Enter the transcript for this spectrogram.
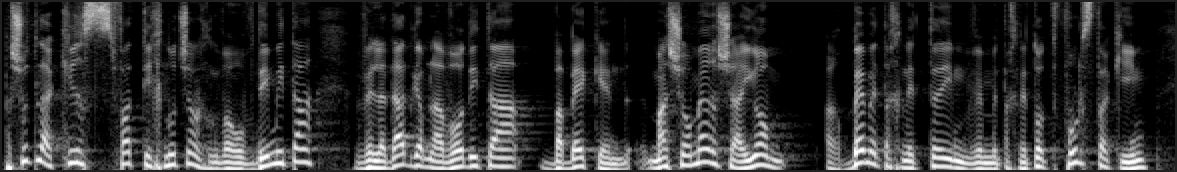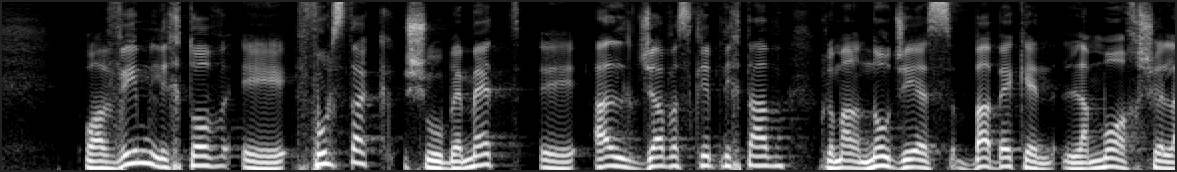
פשוט להכיר שפת תכנות שאנחנו כבר עובדים איתה, ולדעת גם לעבוד איתה ב backend. מה שאומר שהיום הרבה מתכנתים ומתכנתות full stack ים, אוהבים לכתוב full אה, stack שהוא באמת אה, על JavaScript נכתב, כלומר Node.js ב backend למוח של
